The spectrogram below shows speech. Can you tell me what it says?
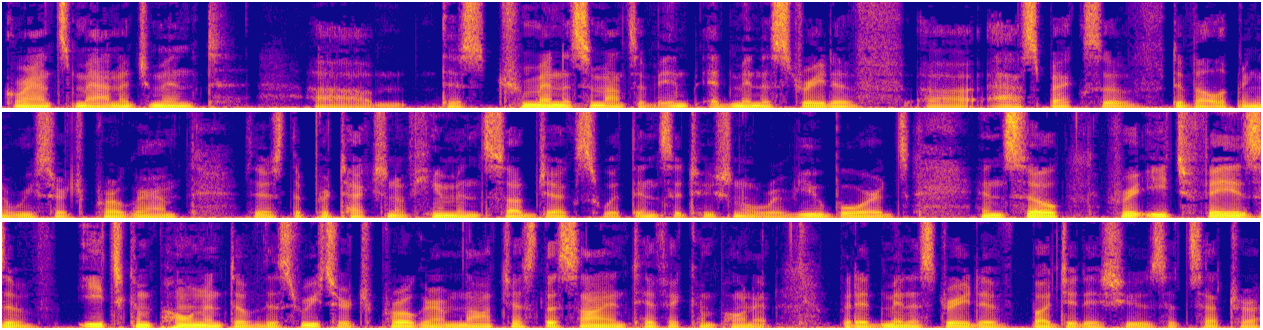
grants management, Um, there's tremendous amounts of in- administrative uh, aspects of developing a research program. There's the protection of human subjects with institutional review boards. And so, for each phase of each component of this research program, not just the scientific component, but administrative, budget issues, etc.,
